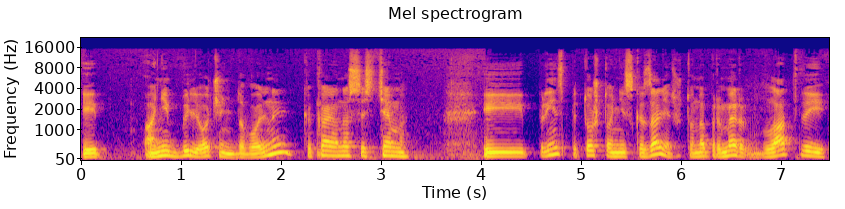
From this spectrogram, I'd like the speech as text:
И они были очень довольны, какая у нас система и, в принципе, то, что они сказали, что, например, в Латвии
